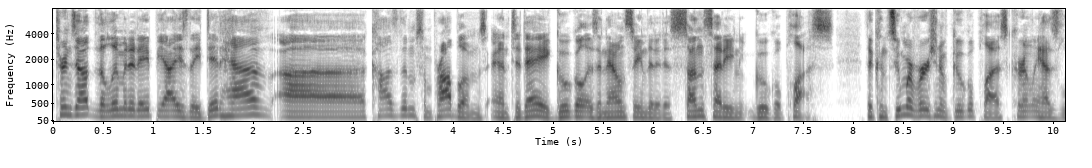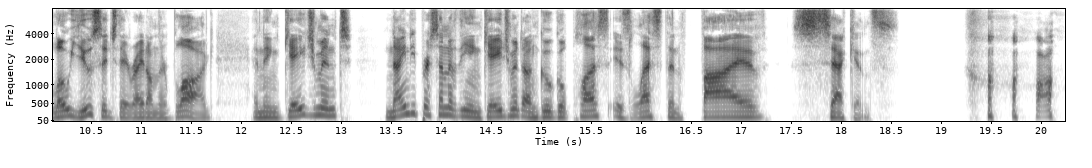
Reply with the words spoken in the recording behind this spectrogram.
Turns out the limited APIs they did have uh, caused them some problems, and today Google is announcing that it is sunsetting Google Plus. The consumer version of Google Plus currently has low usage. They write on their blog, and the engagement. Ninety percent of the engagement on Google Plus is less than five seconds.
